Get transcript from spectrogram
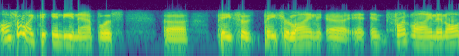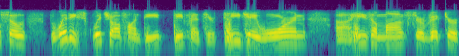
also like the Indianapolis uh, pacer pacer line uh, and front line, and also the way they switch off on de- defense here. T.J. Warren, uh, he's a monster. Victor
